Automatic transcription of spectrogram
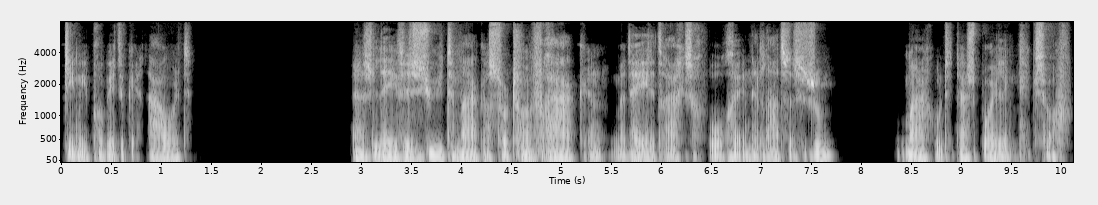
Jimmy probeert ook echt Howard zijn leven zuur te maken als soort van wraak. En met hele tragische gevolgen in het laatste seizoen. Maar goed, daar spoil ik niks over.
